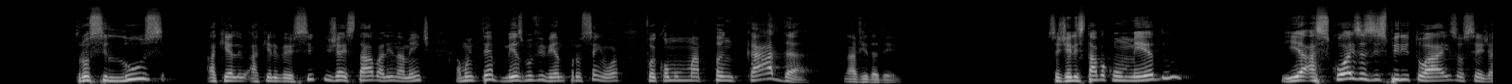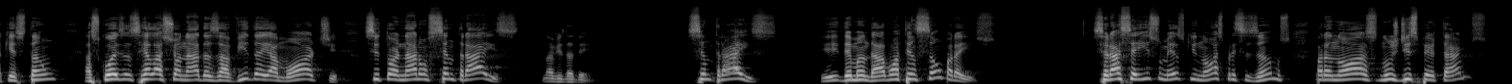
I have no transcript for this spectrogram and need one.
trouxe luz àquele, àquele versículo que já estava ali na mente há muito tempo, mesmo vivendo para o Senhor. Foi como uma pancada na vida dele. Ou seja, ele estava com medo e as coisas espirituais, ou seja, a questão, as coisas relacionadas à vida e à morte, se tornaram centrais na vida dele. Centrais. E demandavam atenção para isso. Será se é isso mesmo que nós precisamos para nós nos despertarmos?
